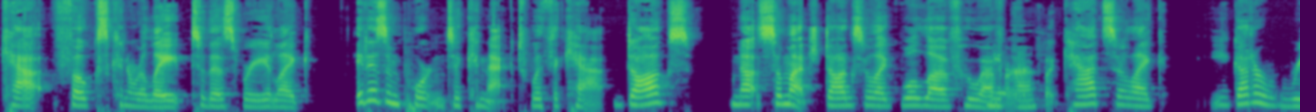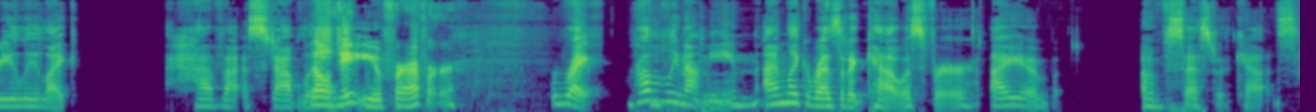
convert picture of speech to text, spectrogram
cat folks can relate to this where you like it is important to connect with the cat dogs not so much dogs are like we'll love whoever yeah. but cats are like you gotta really like have that established. They'll hate you forever. Right. Probably not me. I'm like a resident cat whisperer. I am obsessed with cats.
